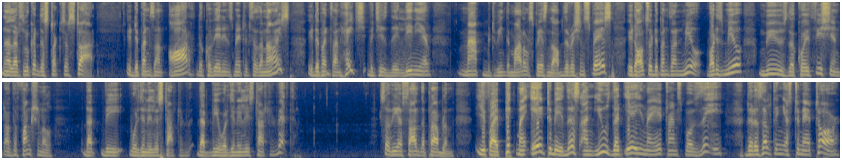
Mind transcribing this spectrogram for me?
Now let us look at the structure star. It depends on R the covariance matrix of the noise, it depends on H which is the linear map between the model space and the observation space. It also depends on mu. What is mu? Mu is the coefficient of the functional that we originally started that we originally started with. So we have solved the problem. If I pick my A to be this and use that A in my A transpose Z the resulting estimator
